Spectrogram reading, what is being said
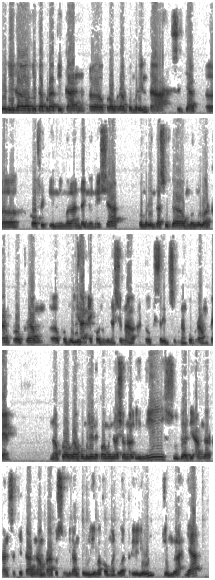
Jadi kalau kita perhatikan eh, program pemerintah sejak eh, COVID ini melanda Indonesia, pemerintah sudah mengeluarkan program eh, pemulihan ekonomi nasional atau sering disebut dengan program PEN. Nah, program pemulihan ekonomi nasional ini sudah dianggarkan sekitar 695,2 triliun jumlahnya.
